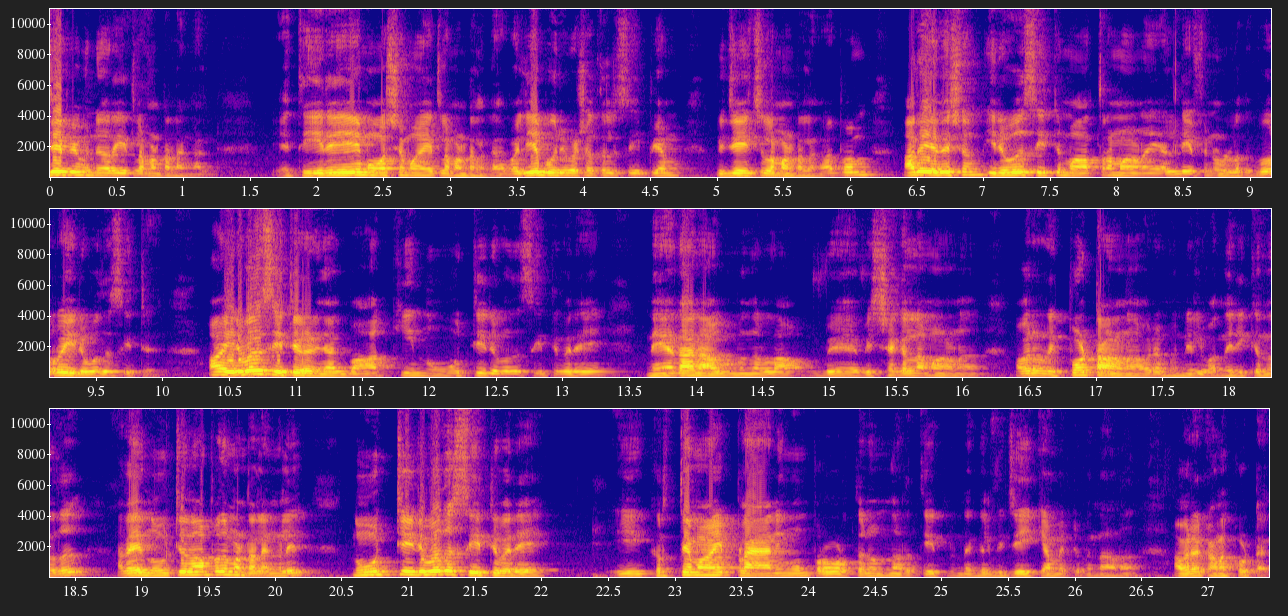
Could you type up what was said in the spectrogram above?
ജെ പി മുന്നേറിയിട്ടുള്ള മണ്ഡലങ്ങൾ. തീരെ മോശമായിട്ടുള്ള മണ്ഡലങ്ങൾ. വലിയ ഭൂരിപക്ഷത്തിൽ സി പി എം വിജയിച്ചുള്ള മണ്ഡലങ്ങൾ. അപ്പം അത് ഏകദേശം ഇരുപത് സീറ്റ് മാത്രമാണ് എൽ ഡി എഫിനുള്ളത്. വെറും ഇരുപത് സീറ്റ്. ആ ഇരുപത് സീറ്റ് കഴിഞ്ഞാൽ ബാക്കി നൂറ്റി ഇരുപത് സീറ്റ് വരെ നേടാനാകുമെന്നുള്ള വിശകലനമാണ് അവർ റിപ്പോർട്ടാണ് അവരുടെ മുന്നിൽ വന്നിരിക്കുന്നത്. അതായത് നൂറ്റി നാൽപ്പത് മണ്ഡലങ്ങളിൽ നൂറ്റി ഇരുപത് സീറ്റ് വരെ ഈ കൃത്യമായി പ്ലാനിങ്ങും പ്രവർത്തനവും നടത്തിയിട്ടുണ്ടെങ്കിൽ വിജയിക്കാൻ പറ്റുമെന്നാണ് അവരെ കണക്കൂട്ടൽ.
